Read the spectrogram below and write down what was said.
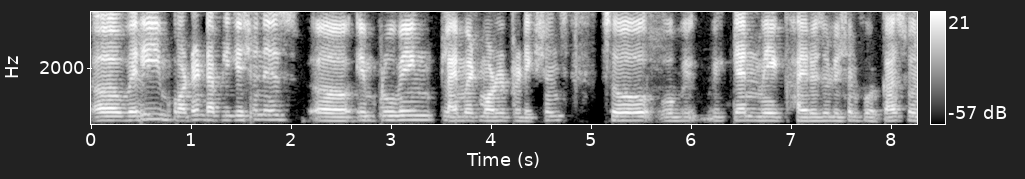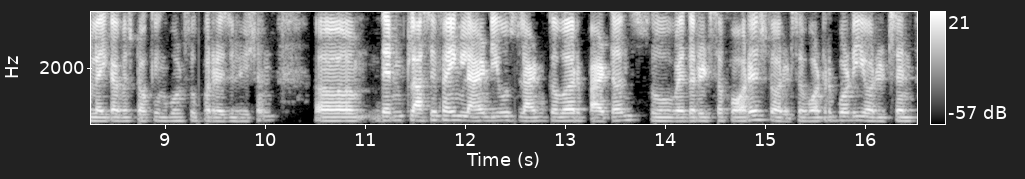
a very important application is uh, improving climate model predictions so we, we can make high resolution forecast. So like i was talking about super resolution um, then classifying land use land cover patterns. So whether it's a forest or it's a water body or it's an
